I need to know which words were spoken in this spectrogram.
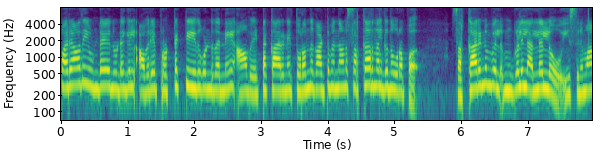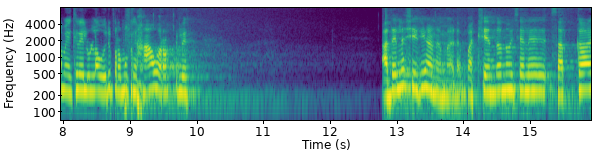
പരാതി ഉണ്ട് എന്നുണ്ടെങ്കിൽ അവരെ പ്രൊട്ടക്ട് ചെയ്തുകൊണ്ട് തന്നെ ആ വേട്ടക്കാരനെ തുറന്നു കാട്ടുമെന്നാണ് സർക്കാർ നൽകുന്ന ഉറപ്പ്. സർക്കാരിനും മുകളിലല്ലല്ലോ ഈ സിനിമാ മേഖലയിലുള്ള ഒരു പ്രമുഖൻ. ആ ഉറപ്പിൽ. അതെല്ലാം ശരിയാണ് മാഡം. പക്ഷെ എന്താന്ന് വെച്ചാൽ സർക്കാർ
